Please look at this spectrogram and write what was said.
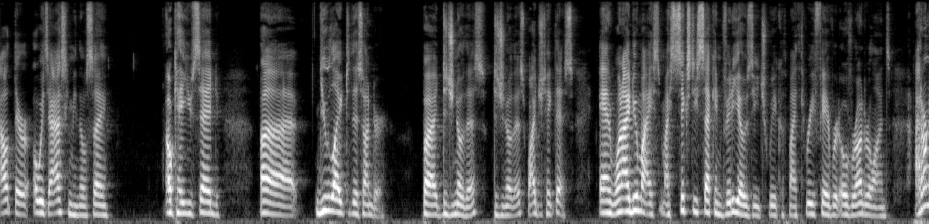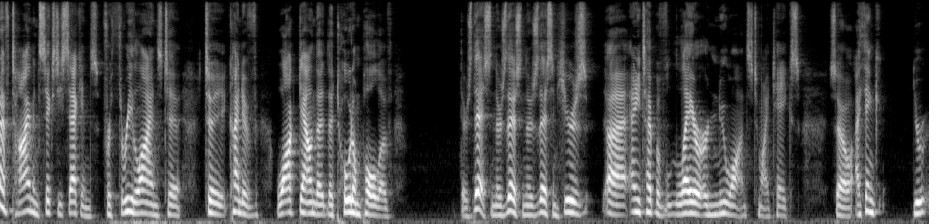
out there always asking me. They'll say, "Okay, you said uh, you liked this under, but did you know this? Did you know this? Why'd you take this?" And when I do my my 60 second videos each week with my three favorite over underlines, I don't have time in 60 seconds for three lines to to kind of walk down the, the totem pole of there's this and there's this and there's this and here's uh, any type of layer or nuance to my takes. So I think you're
